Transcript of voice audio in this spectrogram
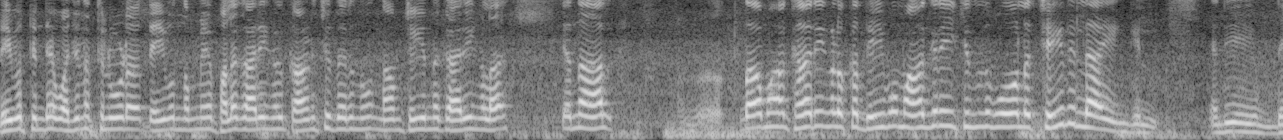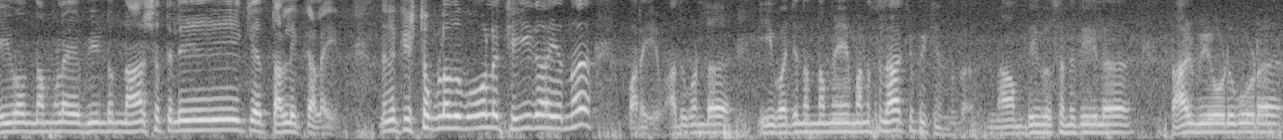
ദൈവത്തിന്റെ വചനത്തിലൂടെ ദൈവം നമ്മെ പല കാര്യങ്ങൾ കാണിച്ചു തരുന്നു. നാം ചെയ്യുന്ന കാര്യങ്ങൾ എന്നാൽ നാം ആ കാര്യങ്ങളൊക്കെ ദൈവം ആഗ്രഹിക്കുന്നത് പോലെ ചെയ്തില്ല എങ്കിൽ എന്തു ചെയ്യും? ദൈവം നമ്മളെ വീണ്ടും നാശത്തിലേക്ക് തള്ളിക്കളയും. നിനക്കിഷ്ടമുള്ളതുപോലെ ചെയ്യുക എന്ന് പറയും. അതുകൊണ്ട് ഈ വചനം നമ്മെ മനസ്സിലാക്കിപ്പിക്കുന്നത്. നാം ദൈവസന്നിധിയിൽ താഴ്മയോടുകൂടെ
